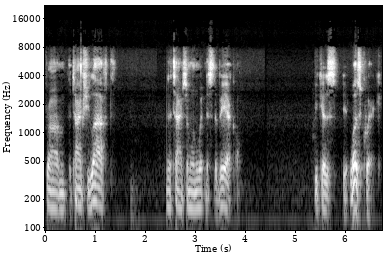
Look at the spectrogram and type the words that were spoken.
from the time she left and the time someone witnessed the vehicle, because it was quick.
